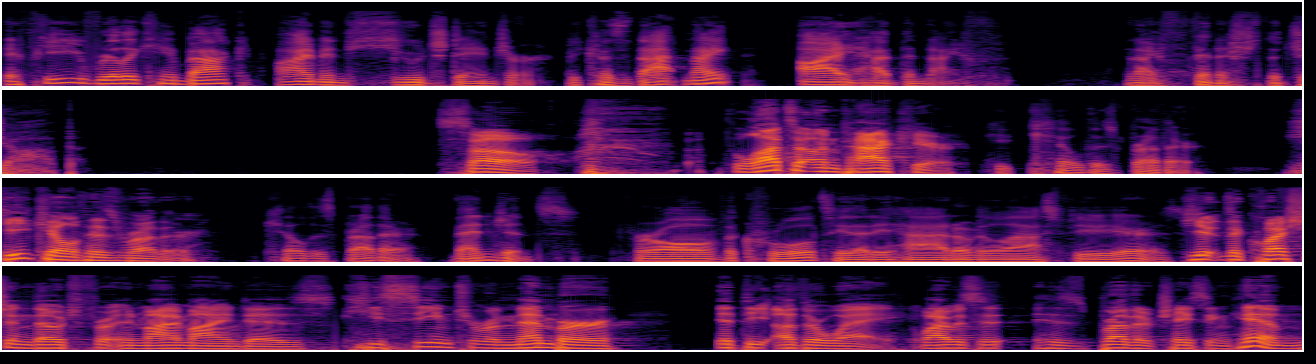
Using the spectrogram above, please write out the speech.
If he really came back, I'm in huge danger because that night I had the knife and I finished the job. So, a lot to unpack here. He killed his brother. He killed his brother. Killed his brother. Vengeance for all of the cruelty that he had over the last few years. Here, the question, though, for, in my mind is he seemed to remember it the other way. Why was it his brother chasing him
